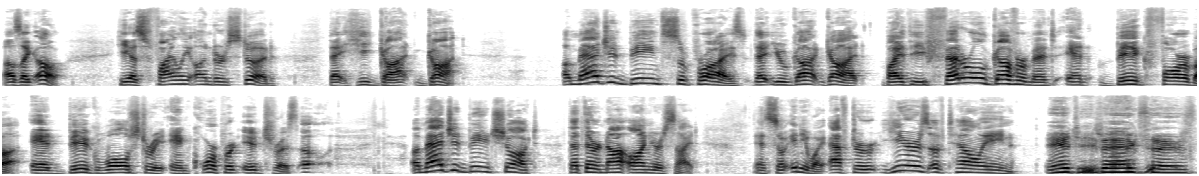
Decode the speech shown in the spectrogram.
I was like, oh, he has finally understood that he got got. Imagine being surprised that you got got by the federal government and big pharma and big Wall Street and corporate interests. Uh, imagine being shocked that they're not on your side. And so, anyway, after years of telling anti vaxxers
